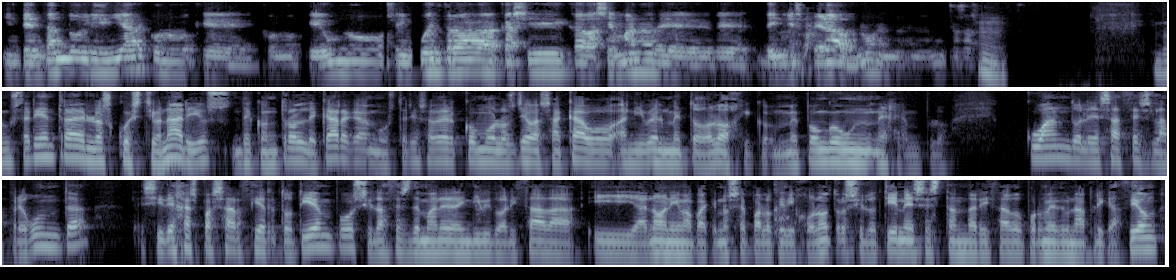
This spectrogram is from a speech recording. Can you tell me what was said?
Intentando lidiar con lo que, con lo que uno se encuentra casi cada semana de, inesperado, ¿no? En, muchos aspectos. Me gustaría entrar en los cuestionarios de control de carga. Me gustaría saber cómo los llevas a cabo a nivel metodológico. Me pongo un ejemplo. ¿Cuándo les haces la pregunta? si dejas pasar cierto tiempo, si lo haces de manera individualizada y anónima para que no sepa lo que dijo el otro, si lo tienes estandarizado por medio de una aplicación.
